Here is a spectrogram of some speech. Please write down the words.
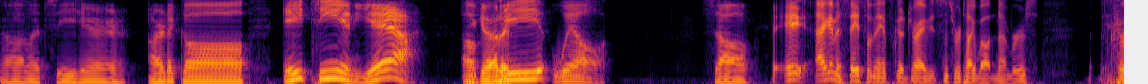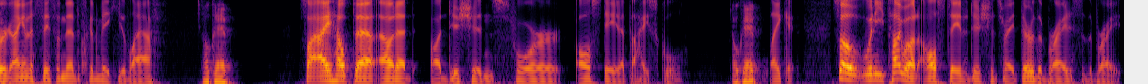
let's see here. Article 18. Yeah. You Of got it. will. So, Hey, I'm gonna say something that's gonna drive you. Since we're talking about numbers, Berg, I'm gonna say something that's gonna make you laugh. okay. So I helped out, out at auditions for Allstate at the high school. Okay. Like it. So when you talk about Allstate auditions, right? They're the brightest of the bright.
